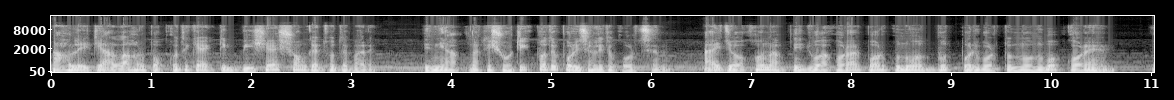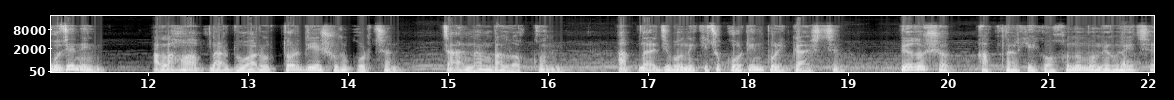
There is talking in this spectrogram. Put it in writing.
তাহলে এটি আল্লাহর পক্ষ থেকে একটি বিশেষ সংকেত হতে পারে। তিনি আপনাকে সঠিক পথে পরিচালিত করছেন। তাই যখন আপনি দোয়া করার পর কোনো অদ্ভুত পরিবর্তন অনুভব করেন, বুঝে নিন, আল্লাহ আপনার দোয়ার উত্তর দিয়ে শুরু করছেন। চার নাম্বার লক্ষণ, আপনার জীবনে কিছু কঠিন পরীক্ষা আসছে। প্রিয় দর্শক, আপনার কি কখনো মনে হয়েছে,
